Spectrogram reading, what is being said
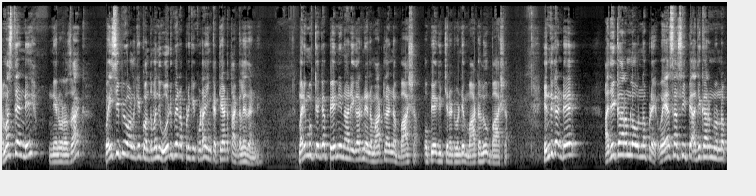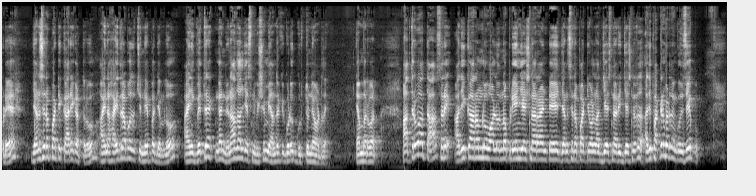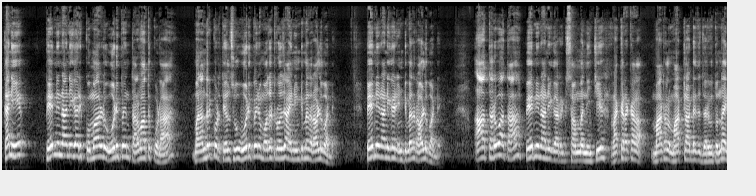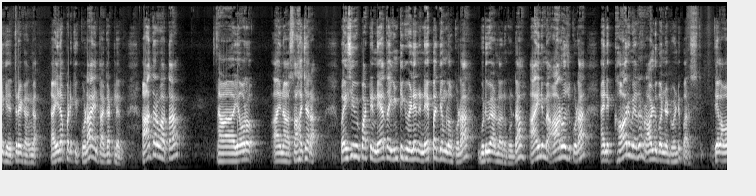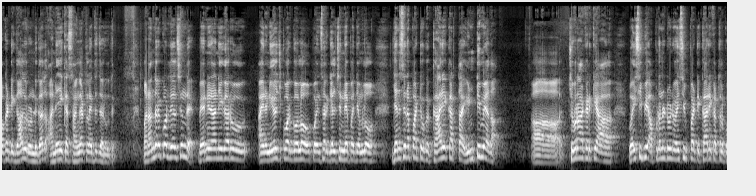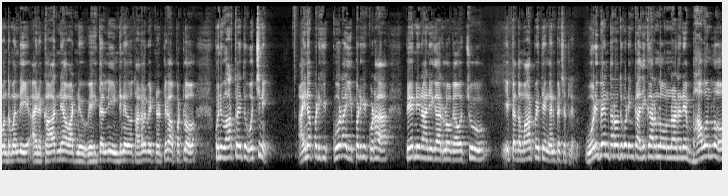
నమస్తే అండి నేను రజాక్. వైసీపీ వాళ్ళకి కొంతమంది ఓడిపోయినప్పటికీ కూడా ఇంకా తేట తగ్గలేదండి. మరి ముఖ్యంగా పేర్ని నాని గారు నేను మాట్లాడిన భాష ఉపయోగించినటువంటి మాటలు భాష. ఎందుకంటే అధికారంలో ఉన్నప్పుడే వైఎస్ఆర్సీపీ అధికారంలో ఉన్నప్పుడే జనసేన పార్టీ కార్యకర్తలు ఆయన హైదరాబాద్ వచ్చిన నేపథ్యంలో ఆయనకు వ్యతిరేకంగా నినాదాలు చేసిన విషయం మీ అందరికీ కూడా గుర్తుండే ఉంటుంది. నెంబర్ వన్ ఆ తర్వాత సరే అధికారంలో వాళ్ళు ఉన్నప్పుడు ఏం చేసినారా అంటే జనసేన పార్టీ వాళ్ళు అది చేసినారు ఇది చేసినారు అది పక్కన పెడతాం కొంచెంసేపు. కానీ పేర్ని నాని గారి కుమారుడు ఓడిపోయిన తర్వాత కూడా మనందరికీ కూడా తెలుసు ఓడిపోయిన మొదటి రోజు ఆయన ఇంటి మీద రాళ్ళు పడ్డాయి. పేర్ని నాని గారి ఇంటి మీద రాళ్ళు పడ్డాయి. ఆ తరువాత పేర్ని నాని గారికి సంబంధించి రకరకాల మాటలు మాట్లాడేది జరుగుతుంది ఆయనకి వ్యతిరేకంగా. అయినప్పటికీ కూడా ఆయన తగ్గట్లేదు. ఆ తర్వాత ఎవరో ఆయన సహచర వైసీపీ పార్టీ నేత ఇంటికి వెళ్ళిన నేపథ్యంలో కూడా గుడివాడలో అనుకుంటా ఆయన ఆ రోజు కూడా ఆయన కారు మీద రాళ్ళు పడినటువంటి పరిస్థితి. ఇలా ఒకటి కాదు రెండు కాదు అనేక సంఘటనలు అయితే జరుగుతాయి. మనందరికీ కూడా తెలిసిందే బేర్ని నాని గారు ఆయన నియోజకవర్గంలో పోయినసారి గెలిచిన నేపథ్యంలో జనసేన పార్టీ ఒక కార్యకర్త ఇంటి మీద చివరాఖరికి వైసీపీ అప్పుడున్నటువంటి వైసీపీ పార్టీ కార్యకర్తలు కొంతమంది ఆయన కార్ని వాటిని వెహికల్ని ఇంటిని ఏదో తగలబెట్టినట్లుగా అప్పట్లో కొన్ని వార్తలు అయితే వచ్చినాయి. అయినప్పటికీ కూడా ఇప్పటికీ కూడా పేర్ని నాని గారిలో కావచ్చు ఈ పెద్ద మార్పు అయితే ఏం కనిపించట్లేదు. ఓడిపోయిన తర్వాత కూడా ఇంకా అధికారంలో ఉన్నాడనే భావనలో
